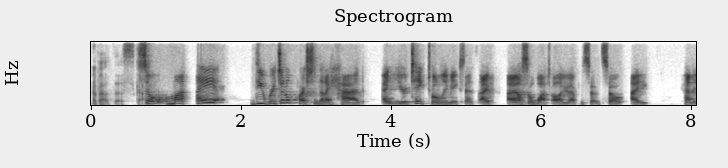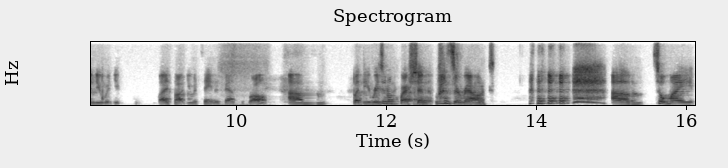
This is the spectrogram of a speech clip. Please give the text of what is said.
about this? Guy? So my the original question that I had, and your take totally makes sense. I I also watch all your episodes, so I kind of knew what you I thought you would say in advance as well. Um, but the original question was around. um, so my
